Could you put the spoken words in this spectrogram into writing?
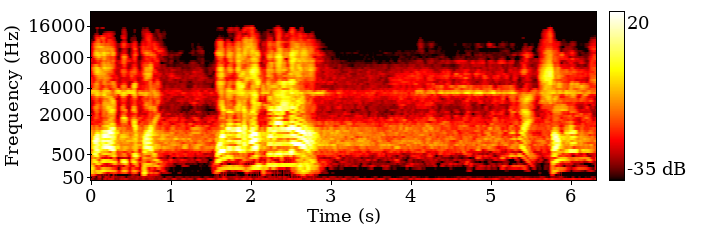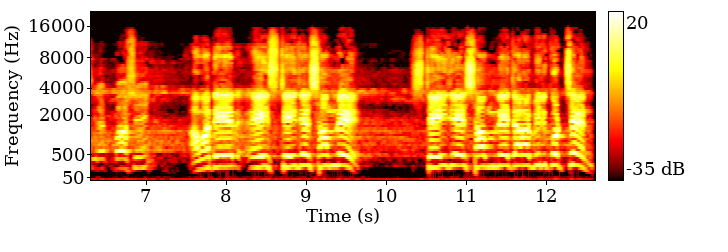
উপহার দিতে পারি। বলেন আলহামদুলিল্লাহ। সংগ্রামী সিলেটবাসী। আমাদের এই স্টেজের সামনে স্টেজের সামনে যারা ভিড় করছেন,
